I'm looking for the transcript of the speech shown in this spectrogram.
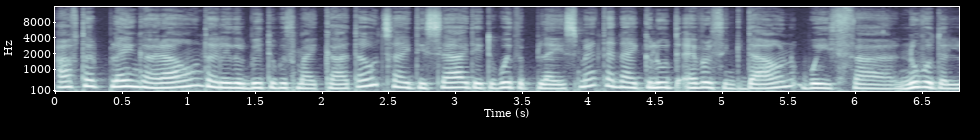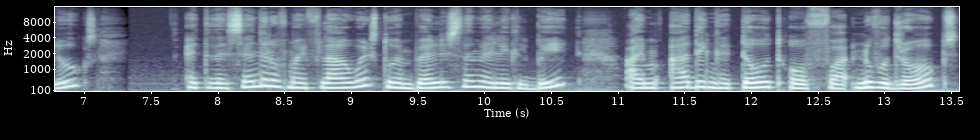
After playing around a little bit with my cutouts, I decided with the placement and I glued everything down with uh, Nuvo Deluxe at the center of my flowers, to embellish them a little bit, I'm adding a dot of uh, Nuvo Drops.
